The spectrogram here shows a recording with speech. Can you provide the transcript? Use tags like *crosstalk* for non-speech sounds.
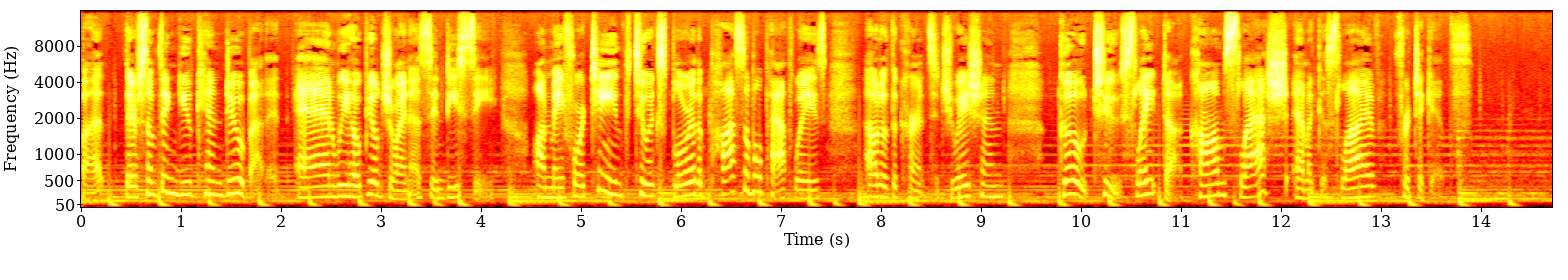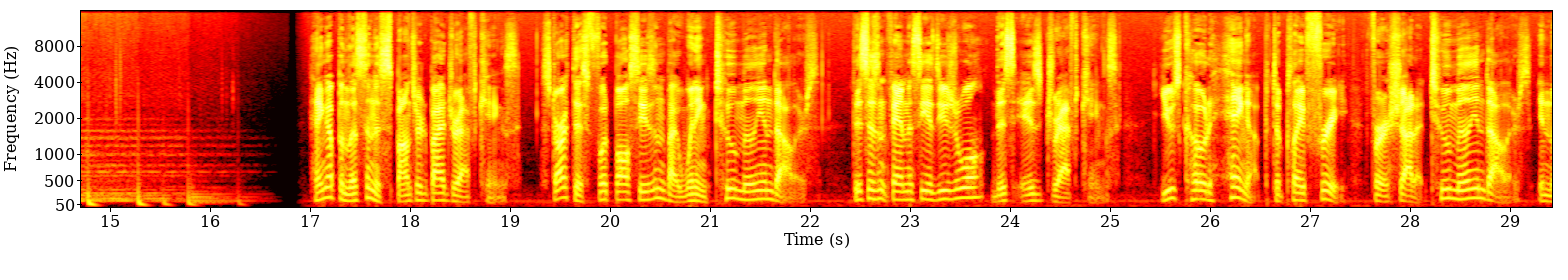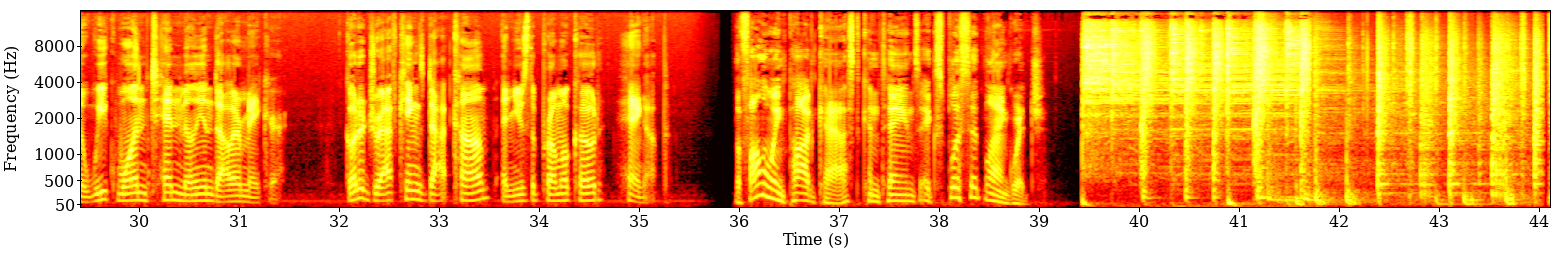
But there's something you can do about it, and we hope you'll join us in DC on May 14th to explore the possible pathways out of the current situation. Go to slate.com slash amicus live for tickets. Hang Up and Listen is sponsored by DraftKings. Start this football season by winning $2 million. This isn't fantasy as usual, this is DraftKings. Use code HANGUP to play free for a shot at $2 million in the Week 1 $10 million Maker. Go to DraftKings.com and use the promo code HANGUP. The following podcast contains explicit language.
